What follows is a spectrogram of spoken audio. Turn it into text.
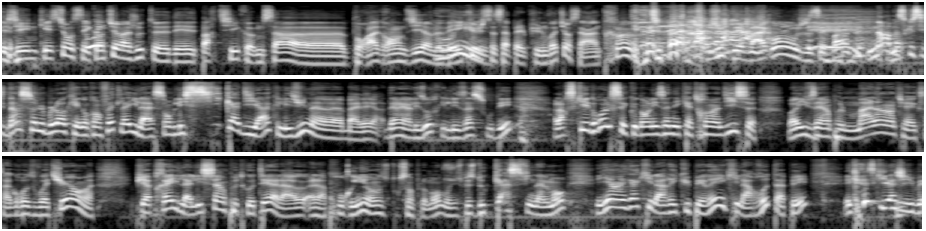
J'ai une question, c'est quand tu rajoutes euh, des parties comme ça euh, pour agrandir le Oui. véhicule, ça s'appelle plus une voiture, c'est un train. tu rajoutes des wagons, je sais pas. Non, parce que c'est d'un seul bloc. Et donc, en fait, là, il a assemblé six Cadillacs, les unes euh, bah, derrière les autres, il les a soudées. Alors, ce qui est drôle, c'est que dans les années 90, ouais, il faisait un peu le malin, tu vois, avec sa grosse voiture. Puis après, il l'a laissé un peu de côté. Elle a, elle a pourri, hein, tout simplement, dans une espèce de casse finalement. Et il y a un gars qui l'a récupéré et qui l'a retapé. Et qu'est-ce qu'il y a, JB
